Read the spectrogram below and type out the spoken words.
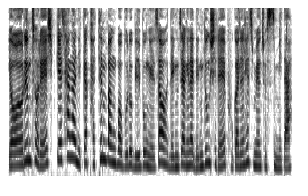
여름철에 쉽게 상하니까 같은 방법으로 밀봉해서 냉장이나 냉동실에 보관을 해주면 좋습니다.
